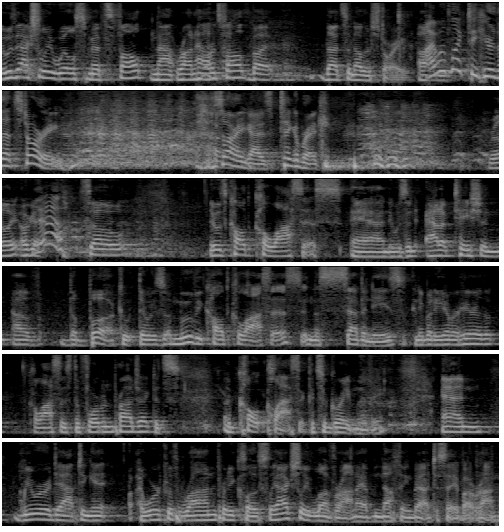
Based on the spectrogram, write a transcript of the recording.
it was actually Will Smith's fault, not Ron Howard's fault, but that's another story. Uh, I would like to hear that story. Sorry, guys. Take a break. Really? Okay. Yeah. So it was called Colossus, and it was an adaptation of the book. There was a movie called Colossus in the 70s. Anybody ever hear of the Colossus, the Forbin Project? It's a cult classic. It's a great movie. And we were adapting it. I worked with Ron pretty closely. I actually love Ron. I have nothing bad to say about Ron.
